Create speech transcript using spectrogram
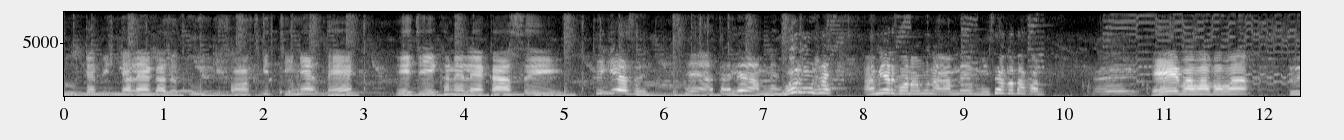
দুইটা পৃষ্ঠা লেখা আছে। তুই কি সংস্কৃত চিনিস দেখ এই যে এখানে লেখা আছে। ঠিকই আছে। হ্যাঁ তাহলে আপনি হোর মশাই আমি আর গনামু না আপনি মিশা কথা কন। এই, এ বাবা বাবা তুই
